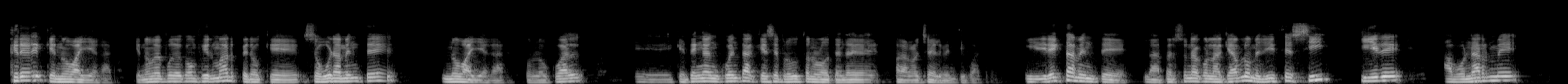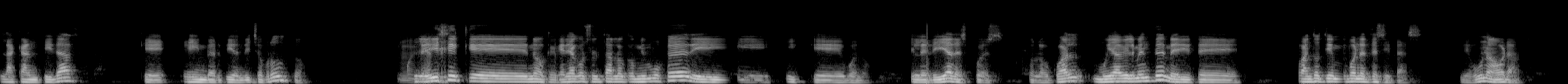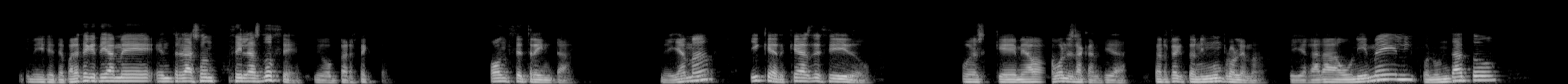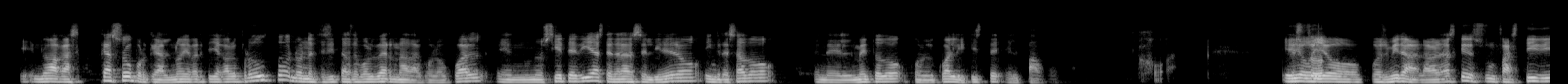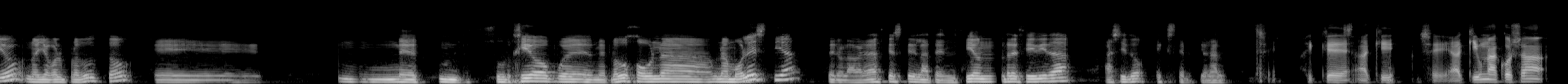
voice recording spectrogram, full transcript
cree que no va a llegar, que no me puede confirmar, pero que seguramente no va a llegar. Con lo cual, eh, que tenga en cuenta que ese producto no lo tendré para la noche del 24. Y directamente la persona con la que hablo me dice si quiere abonarme la cantidad que he invertido en dicho producto. Muy Le bien. dije que no, que quería consultarlo con mi mujer y, y- y que, bueno, que le diría después. Con lo cual, muy hábilmente me dice, ¿cuánto tiempo necesitas? Digo, una hora. Y me dice, ¿te parece que te llame entre las 11 y las 12? Digo, perfecto. 11.30. Me llama, Iker, ¿qué has decidido? Pues que me abones la cantidad. Perfecto, ningún problema. Te llegará un email con un dato eh, no hagas caso porque al no haberte llegado el producto no necesitas devolver nada, con lo cual en unos siete días tendrás el dinero ingresado en el método con el cual hiciste el pago. Joder. Y digo yo, pues mira, la verdad es que es un fastidio, no llegó el producto, eh, me surgió, pues me produjo una, una molestia, pero la verdad es que es que la atención recibida ha sido excepcional. Sí, hay que aquí, sí, aquí una cosa,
